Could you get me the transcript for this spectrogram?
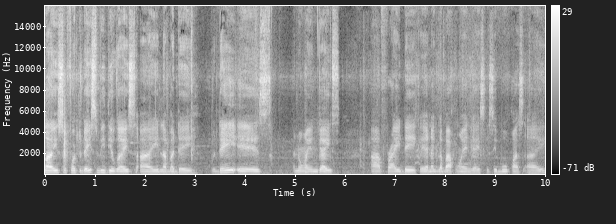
guys, so for today's video guys ay Laba Day. Today is ano ngayon guys? Ah Friday. Kaya naglaba ako ngayon guys kasi bukas ay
